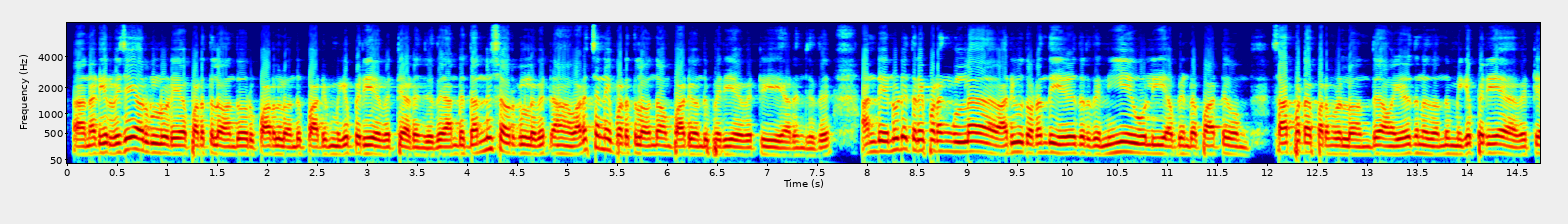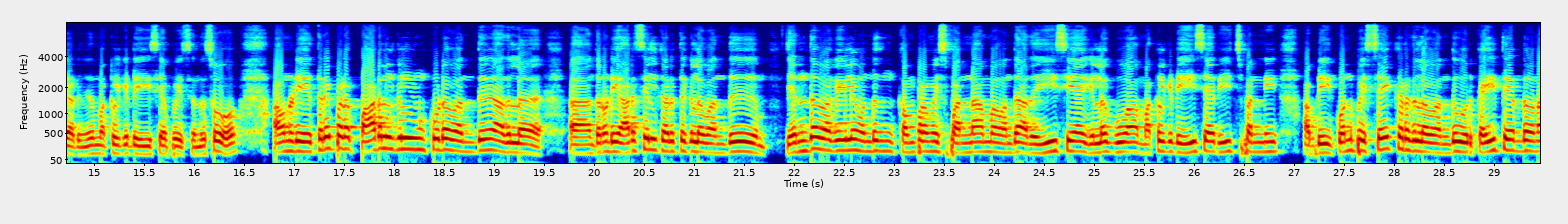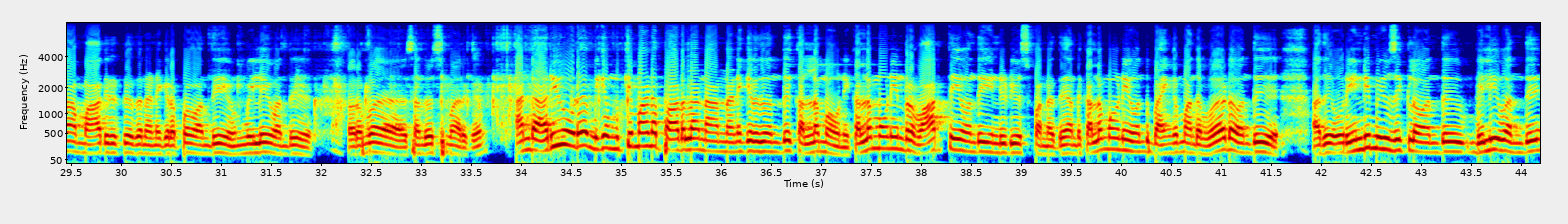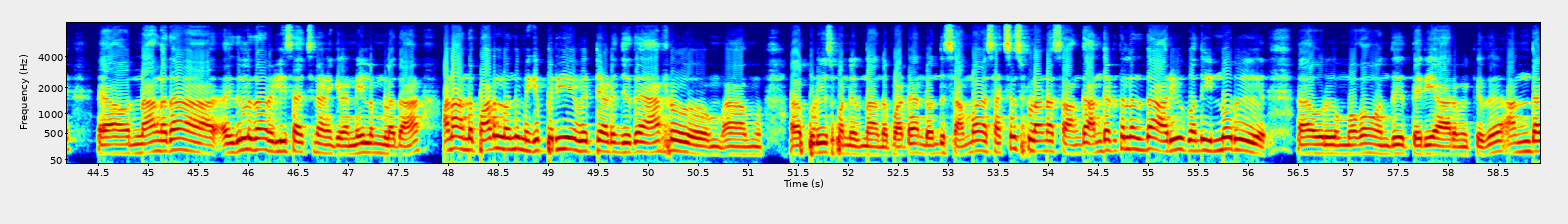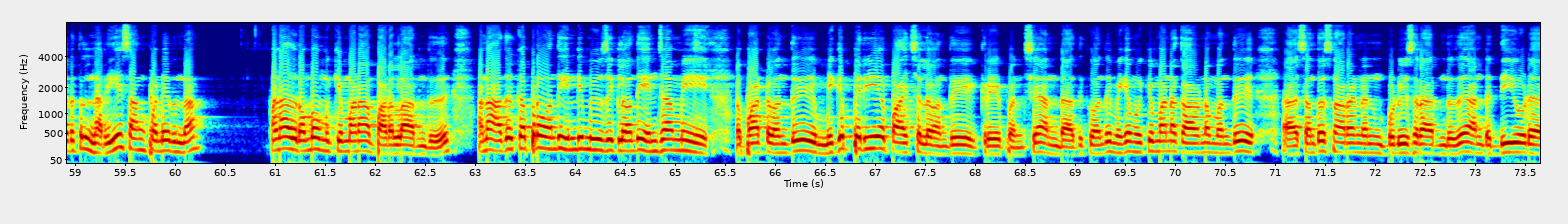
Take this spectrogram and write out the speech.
நடிகர் விஜய் அவர்களுடைய படத்தில் வந்து ஒரு பாடல் வந்து பாடி மிகப்பெரிய வெற்றி அடைஞ்சது. அண்ட் தனுஷ் அவர்கள் வெற்றி படத்தில் வந்து அவன் பாடி வந்து பெரிய வெற்றி அடைஞ்சது. அண்ட் என்னுடைய திரைப்படங்களில் அறிவு தொடர்ந்து எழுதுறது நீயே ஒலி அப்படின்ற பாட்டு சார்பட்டா பரம்பரையில் வந்து அவன் எழுதுனது வந்து மிகப்பெரிய வெற்றி அடைஞ்சது. மக்கள்கிட்ட ஈஸியாக போய் சேர்ந்து ஸோ அவனுடைய திரைப்பட பாடல்களும் கூட வந்து அதில் தன்னுடைய அரசியல் கருத்துக்களை வந்து எந்த வகையிலையும் வந்து கம்ப்ரமைஸ் பண்ணாமல் வந்து அதை ஈஸியாக இலகுவாக மக்கள்கிட்ட ஈஸியாக ரீச் பண்ணி அப்படி கொண்டு போய் சேர்க்கறதுல வந்து ஒரு கை தேர்ந்தவனா மாறி இருக்கிறது நினைக்கிறப்ப வந்து உண்மையிலேயே வந்து ரொம்ப சந்தோஷமா இருக்கு. அந்த அறிவோட மிக முக்கியமான பாடலா நான் நினைக்கிறது வந்து கள்ளமௌனி. கள்ளமௌனின்ற வார்த்தையை வந்து இன்ட்ரடியூஸ் பண்ணது. அந்த கள்ளமௌனி வந்து பயங்கரமா அந்த வேர்டை வந்து அது ஒரு இண்டி மியூசிக்ல வந்து வெளியே வந்து நாங்க தான் இதுல தான் ரிலீஸ் ஆச்சுன்னு நினைக்கிறேன் நீளம்ல தான். ஆனா அந்த பாடல் வந்து மிகப்பெரிய வெற்றி அடைஞ்சது. ஆஃப்ரோ ப்ரொடியூஸ் பண்ணியிருந்தான் அந்த பாட்டு. அண்ட் வந்து செம்ம சக்சஸ்ஃபுல்லான சாங் அந்த இடத்துல இருந்து தான் அறிவுக்கு வந்து இன்னொரு ஒரு முகம் வந்து தெரிய ஆரம்பிக்குது. அந்த இடத்துல நிறைய சாங் பண்ணியிருந்தான் ஆனால் அது ரொம்ப முக்கியமான பாடலாக இருந்தது. ஆனால் அதுக்கப்புறம் வந்து இந்தி மியூசிக்கில் வந்து என்ஜாமி பாட்டு வந்து மிகப்பெரிய பாய்ச்சலை வந்து கிரியேட் பண்ணிச்சு. அண்ட் அதுக்கு வந்து மிக முக்கியமான காரணம் வந்து சந்தோஷ் நாராயணன் ப்ரொடியூசராக இருந்தது. அண்ட் தீயோட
